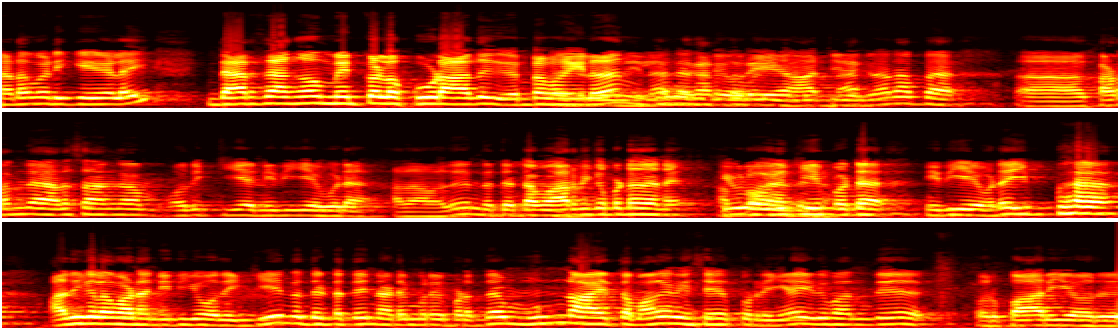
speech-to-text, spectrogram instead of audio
நடவடிக்கைகளை இந்த அரசாங்கம் மேற்கொள்ளக்கூடாது என்ற வகையில தான் ஆற்றியிருக்கிறார். அப்ப கடந்த அரசாங்கம் ஒதுக்கிய நிதியை விட அதாவது இந்த திட்டம் ஆரம்பிக்கப்பட்டதானே அப்ப ஒதுக்கியப்பட்ட நிதியை விட இப்ப அதிகளவான நிதி ஒதுக்கி இந்த திட்டத்தை நடைமுறைப்படுத்த முன் ஆயத்தமாக நீங்க செயற்படுறீங்க. இது வந்து ஒரு பாரிய ஒரு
